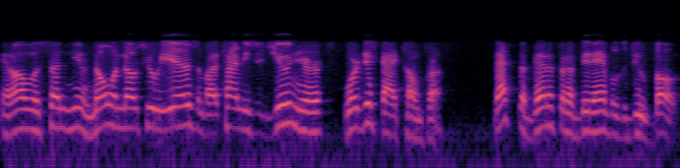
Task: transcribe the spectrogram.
and all of a sudden, you know, no one knows who he is, and by the time he's a junior, where'd this guy come from? That's the benefit of being able to do both.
